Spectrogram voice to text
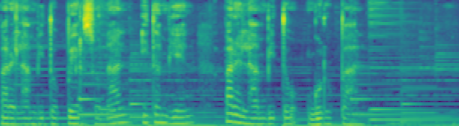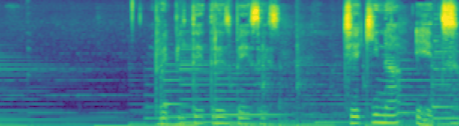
para el ámbito personal y también para el ámbito grupal. Repite tres veces. Chekina et.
